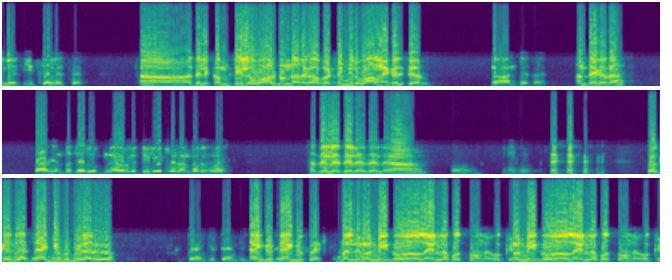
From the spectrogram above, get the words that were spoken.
నేను తీసుకెళ్ళలేదు సార్. అదేలే కమిటీలో వాళ్ళు ఉన్నారు కాబట్టి మీరు వాళ్ళనే కలిశారు. అంతే సార్. అంతే కదా? సార్ ఇంత జరుగుతుంది ఎవరికి తెలియట్లేదు అంటారా సార్? అదేలే అదేలే అదేలే. ఓకే సార్ థ్యాంక్ యూ బుద్ధి గారు. Thank you thank you thank you thank you sir మళ్ళీ మీకు లైన్లోకి వస్తాంలే ఓకే. మీకు లైన్లోకి వస్తాంలే ఓకే.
